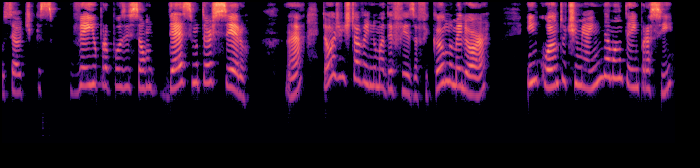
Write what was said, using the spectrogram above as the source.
o Celtics veio para a posição 13 terceiro né? Então a gente está vendo uma defesa ficando melhor, enquanto o time ainda mantém para si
